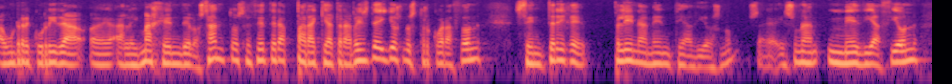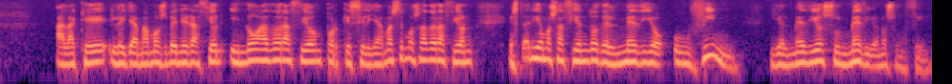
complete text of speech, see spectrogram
aún recurrir a, la imagen de los santos, etcétera, para que a través de ellos nuestro corazón se entregue plenamente a Dios. ¿no? O sea, es una mediación a la que le llamamos veneración y no adoración, porque si le llamásemos adoración estaríamos haciendo del medio un fin, y el medio es un medio, no es un fin.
